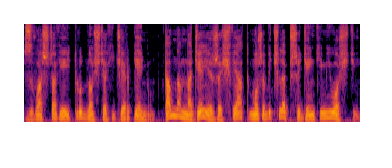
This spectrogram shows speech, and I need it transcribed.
zwłaszcza w jej trudnościach i cierpieniu. Dał nam nadzieję, że świat może być lepszy dzięki miłości.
